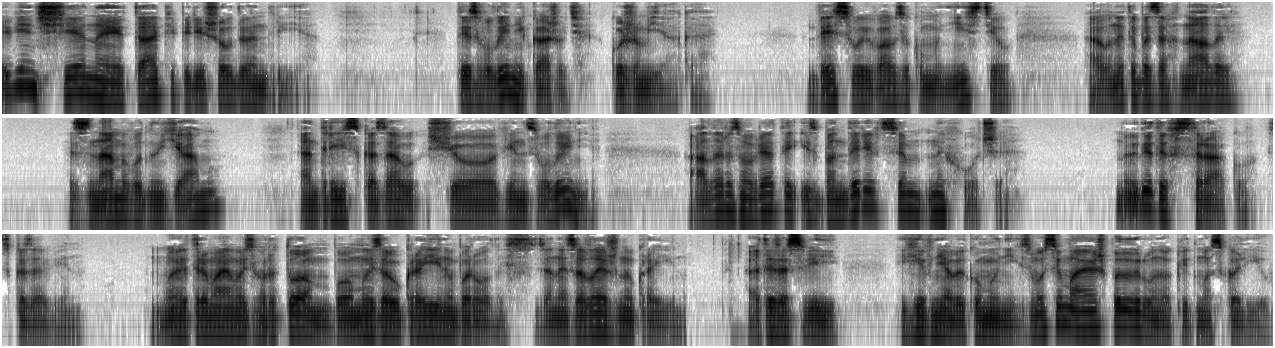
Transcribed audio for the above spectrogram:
Він ще на етапі підійшов до Андрія. Ти з Волині, кажуть, кожум'яка, десь воював за комуністів, а вони тебе загнали з нами в одну яму. Андрій сказав, що він з Волині, але розмовляти із бандерівцем не хоче. Ну, йди ти в сраку, сказав він. Ми тримаємось гуртом, бо ми за Україну боролись, за незалежну Україну. А ти за свій гівнявий комунізм. усі маєш подарунок від москалів.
